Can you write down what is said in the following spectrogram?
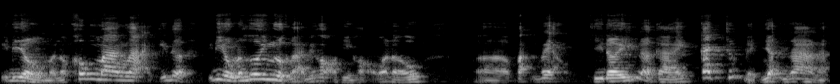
cái điều mà nó không mang lại cái được cái điều nó hơi ngược lại với họ thì họ bắt đầu uh, vặn vẹo. Thì đấy là cái cách thức để nhận ra là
